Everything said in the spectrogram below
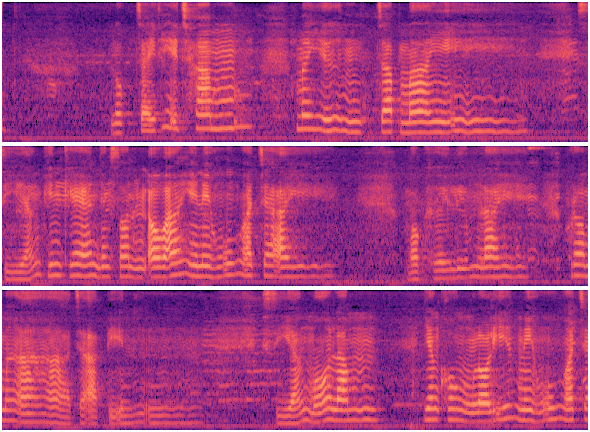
ำหลบใจที่ช้ำมายืนจับไม้เสียงพินแคนยังซ่อนเอาไว้ในหัวใจ บอกเคยลืมไหลเพราะมาจากดิน เสียงหมอลำยังคงหล่อเลี้ยงในหัวใจ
